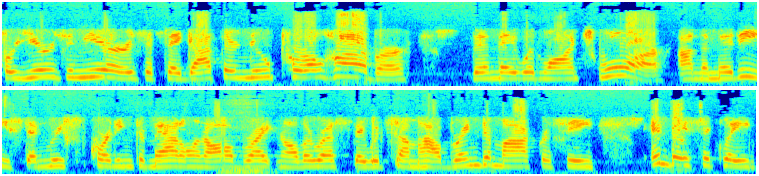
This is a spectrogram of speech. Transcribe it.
for years and years. If they got their new Pearl Harbor, then they would launch war on the Mid East. And according to Madeleine Albright and all the rest, they would somehow bring democracy and basically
